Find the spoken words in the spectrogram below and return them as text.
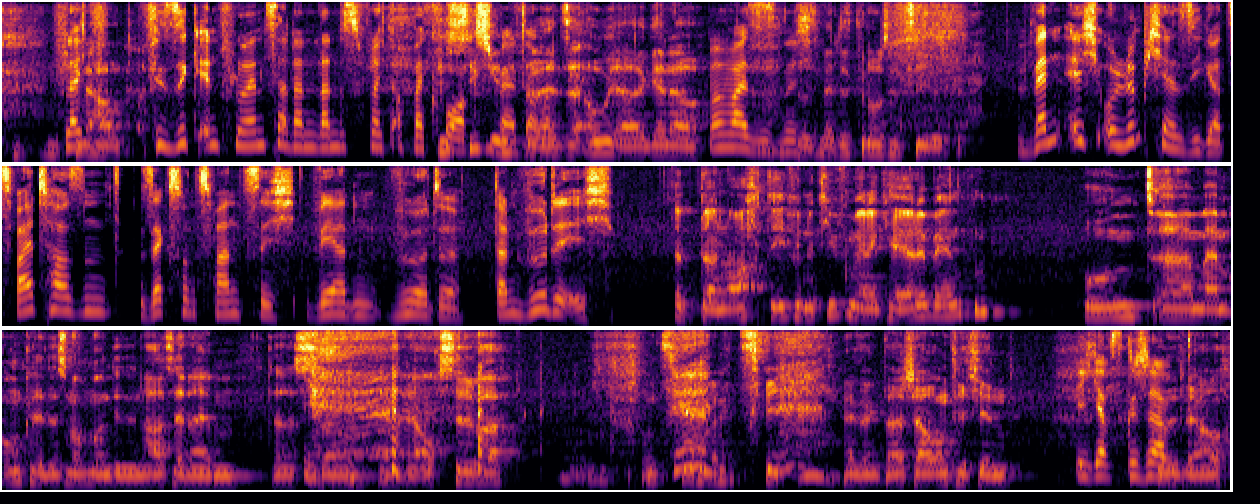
Vielleicht genau. Physik-Influencer, dann landest du vielleicht auch bei Quark später. Oh ja, genau. Man weiß es nicht. Das wäre das große Ziel. Wenn ich Olympiasieger 2026 werden würde, dann würde ich danach definitiv meine Karriere beenden und äh, meinem Onkel das nochmal unter die Nase reiben. Das, äh, er hatte auch Silber von 92. Er sagt, da schau Onkelchen. Ich hab's geschafft. Gold, auch,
